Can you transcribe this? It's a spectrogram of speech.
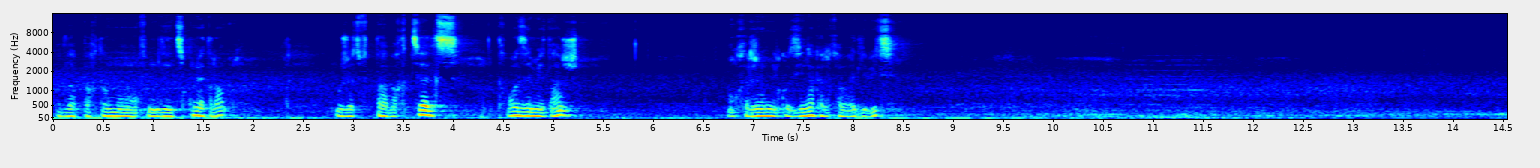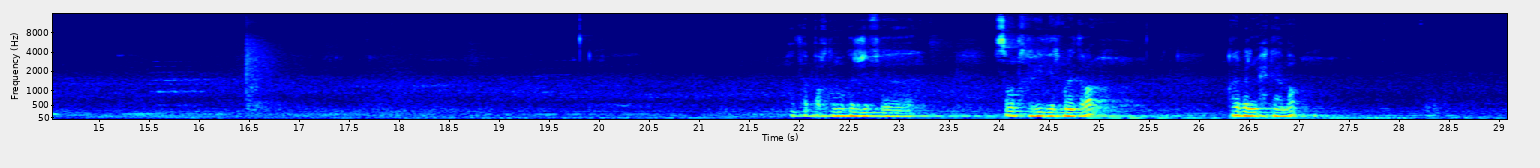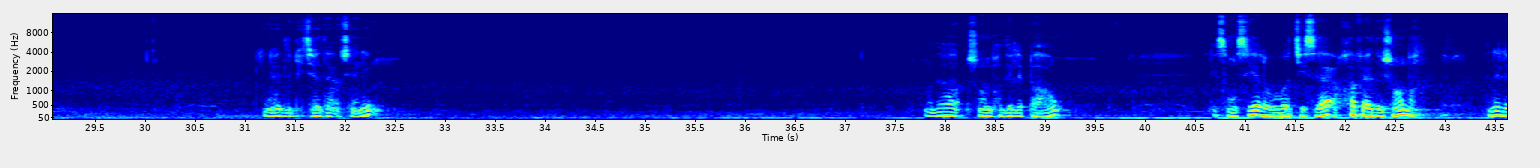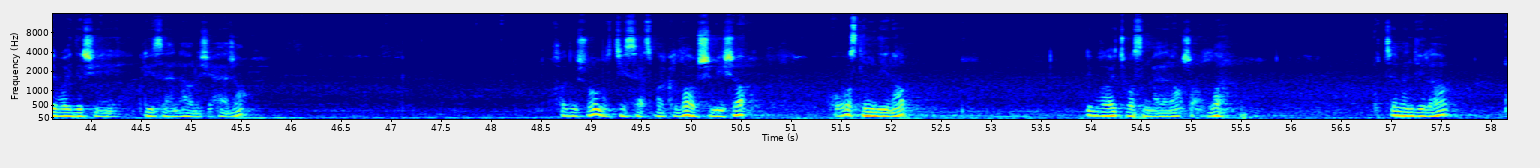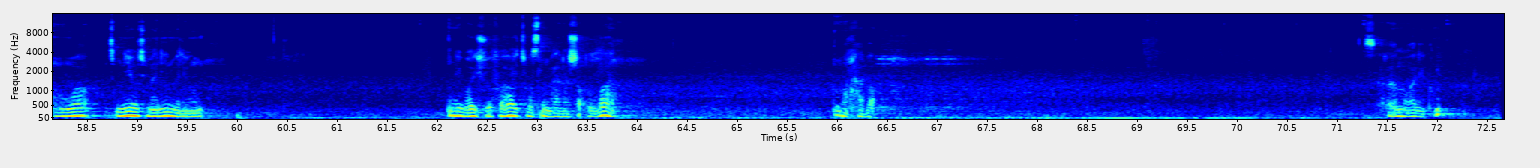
هاد لابارتمون في مدينة قنيطرة وجد في الطابق الثالث troisième étage وخرجنا من الكوزينة كنلقاو هاد البيت. هاد l'appartement كتجي في centre-ville ديال قنيطرة قريبة للمحكمة كاين هاد البيت هذا عاوتاني. هذا chambre ديال les parents l'essentiel هو اتساع واخا فيها deux chambres هنا اللي بغا يدير شي كليسه هنا ولا شي حاجة واخا deux chambres اتساع تبارك الله والشميشه ووسط المدينة اللي بغا يتواصل معنا ان شاء الله الثمن ديالها هو 88 مليون اللي بغى يشوفها يتواصل معنا ان شاء الله مرحبا السلام عليكم.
